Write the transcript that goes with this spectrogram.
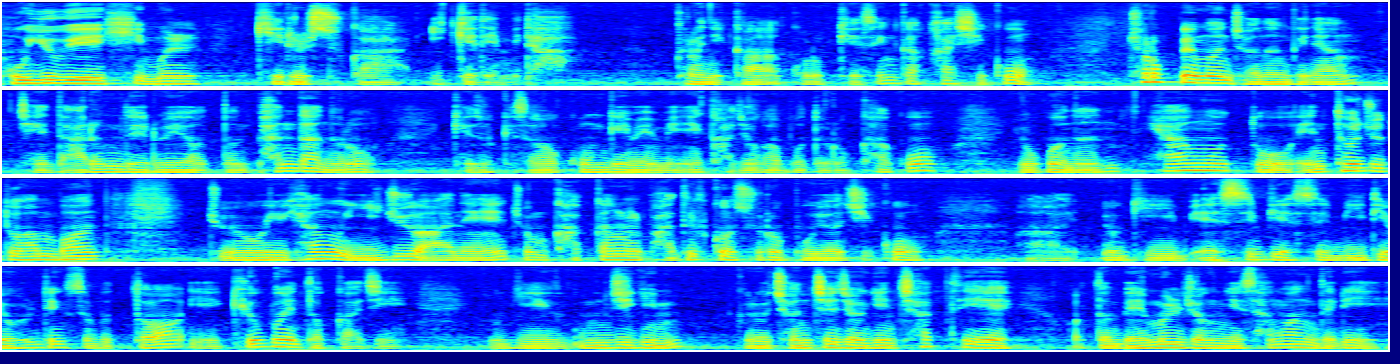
보유의 힘을 기를 수가 있게 됩니다. 그러니까 그렇게 생각하시고 초록뱀은 저는 그냥 제 나름대로의 어떤 판단으로 계속해서 공개 매매에 가져가 보도록 하고 요거는 향후 또 엔터주도 한번 요 향후 2주 안에 좀 각광을 받을 것으로 보여지고 아, 여기 SBS 미디어 홀딩스부터 예, 큐브 엔터까지 여기 움직임 그리고 전체적인 차트의 어떤 매물 정리 상황들이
